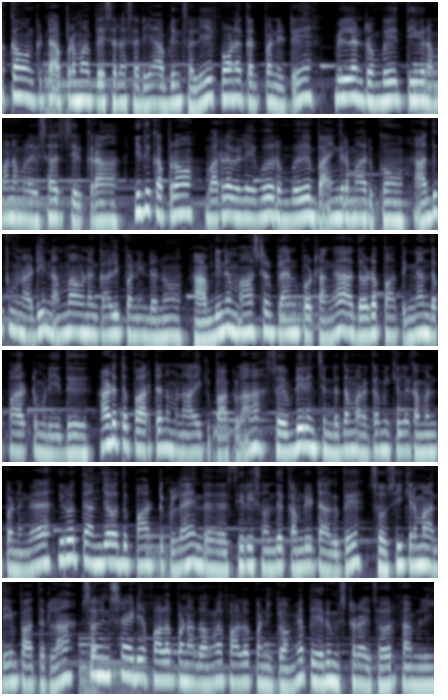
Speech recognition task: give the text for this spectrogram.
அக்கா உங்ககிட்ட அப்புறமா பேசுகிறேன் சரியா? அப்படின்னு சொல்லி ஃபோனை கட் பண்ணிட்டு வில்லன் ரொம்ப தீவிரமாக நம்மளை விசாரிச்சிருக்கிறான். இதுக்கப்புறம் வர்ற விளைவு ரொம்பவே பயங்கரமாக இருக்கும். அதுக்கு முன்னாடி நம்ம அவனை காலி பண்ணிடணும் அப்படின்னு மாஸ்டர் பிளான் போடுறாங்க. அதோட பார்த்தீங்கன்னா அந்த பார்ட் முடியுது. அடுத்த பார்ட்டை நம்ம நாளைக்கு பார்க்கலாம். ஸோ எப்படி இருந்துச்சுன்றதை மறக்காம கீழே கமெண்ட் பண்ணுங்க. இருபத்தி அஞ்சாவது பார்ட்டுக்குள்ளே இந்த சிறு சீரிஸ் வந்து கம்ப்ளீட் ஆகுது. ஸோ சீக்கிரமாக அதையும் பார்த்துடலாம். ஸோ இன்ஸ்டா ஐடியா ஃபாலோ பண்ணாதவங்கள ஃபாலோ பண்ணிக்கோங்க. பேரு மிஸ்டர் ஐஸ் அவர் ஃபேமிலி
